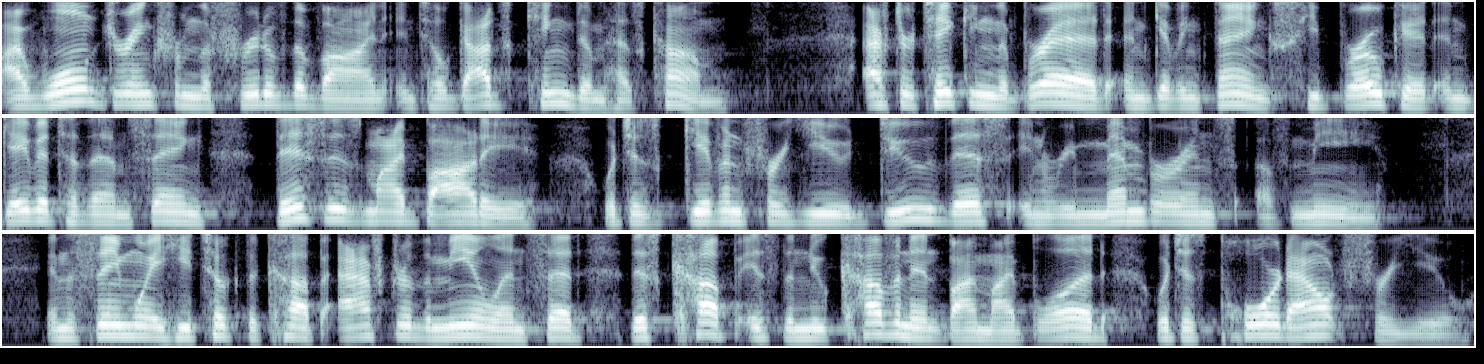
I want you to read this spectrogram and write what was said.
I won't drink from the fruit of the vine until God's kingdom has come. After taking the bread and giving thanks, he broke it and gave it to them, saying, This is my body, which is given for you. Do this in remembrance of me. In the same way, he took the cup after the meal and said, This cup is the new covenant by my blood, which is poured out for you.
